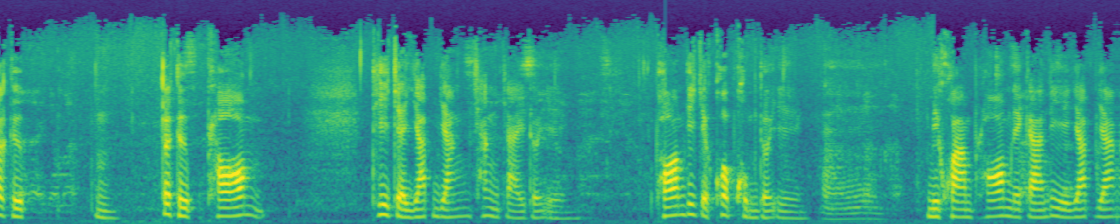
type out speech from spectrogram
ก็คือสหายามะอืมก็คือพร้อมที่จะยับยั้งชั่งใจตัวเอง พร้อมที่จะควบคุมตัวเองอ๋อครับมีความพร้อมในการที่จะยับยั้ง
